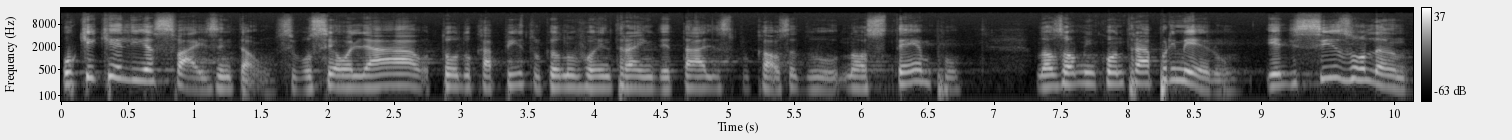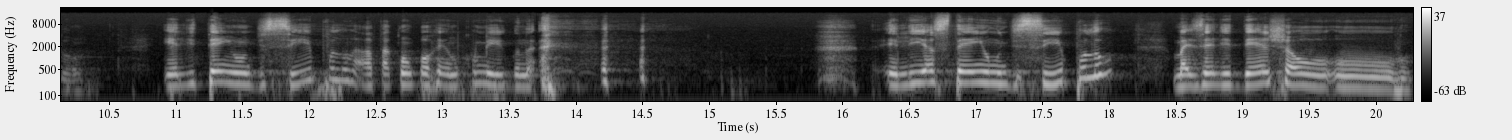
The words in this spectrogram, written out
O que, que Elias faz, então? Se você olhar todo o capítulo, que eu não vou entrar em detalhes por causa do nosso tempo, nós vamos encontrar, primeiro, ele se isolando. Ele tem um discípulo, ela está concorrendo comigo, né? Elias tem um discípulo, mas ele deixa o, o,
